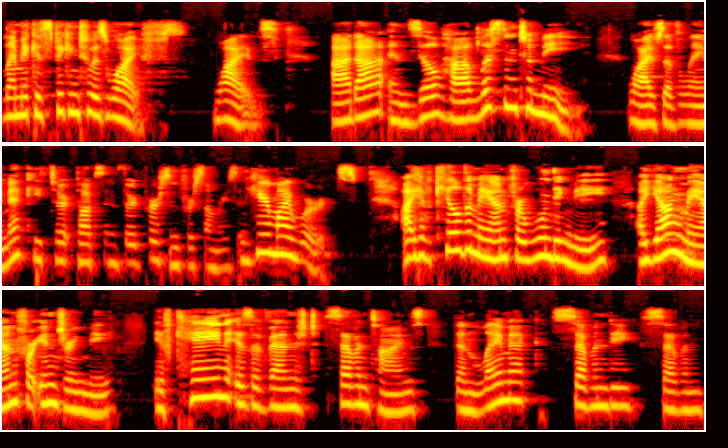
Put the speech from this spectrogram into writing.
Lamech is speaking to his wives, wives. Adah and Zillah, listen to me, wives of Lamech. He ter- talks in third person for some reason. Hear my words. I have killed a man for wounding me, a young man for injuring me. If Cain is avenged seven times, then Lamech 77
